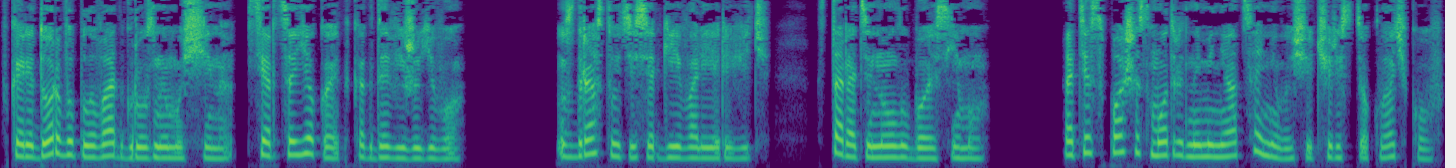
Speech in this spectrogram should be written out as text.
В коридор выплывает грузный мужчина. Сердце ёкает, когда вижу его. «Здравствуйте, Сергей Валерьевич», старательно улыбаясь ему. Отец Паши смотрит на меня оценивающе через стекла очков.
